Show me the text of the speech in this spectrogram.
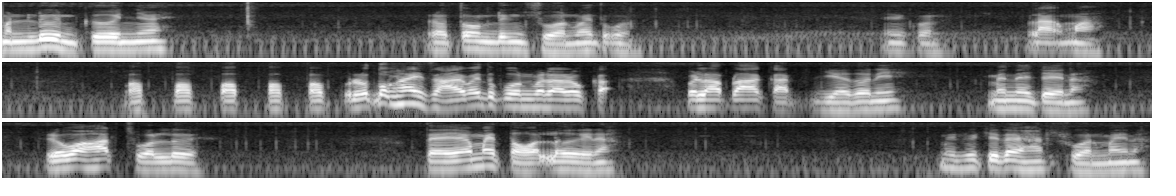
มันลื่นเกินใช่ไหมเราต้องดึงสวนไว้ทุกคน นี่ทุกคนลากมาปั๊บปั๊บปั๊บปั๊บปั๊บเราต้องให้สายไหมทุกคนเวลาเรากเวลาปลากัดเหยื่อตัวนี้ ไม่แน่ใจนะ หรือว่าฮัดสวนเลย แต่ยังไม่ตอดเลยนะ ไม่รู้จะได้ฮัดสวนไหมนะ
